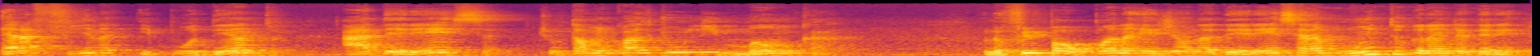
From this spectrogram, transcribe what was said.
era fina e por dentro a aderência tinha um tamanho quase de um limão, cara. Quando eu fui palpando a região da aderência, era muito grande a aderência.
